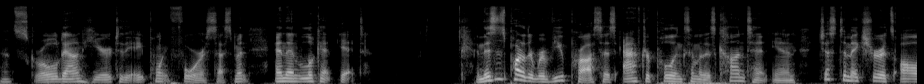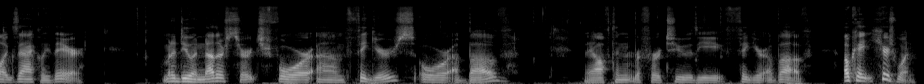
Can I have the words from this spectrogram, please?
Let's scroll down here to the 8.4 assessment and then look at it. And this is part of the review process after pulling some of this content in, just to make sure it's all exactly there. I'm going to do another search for um, figures or above. They often refer to the figure above. Okay, here's one.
